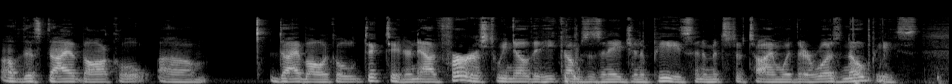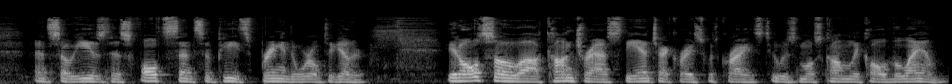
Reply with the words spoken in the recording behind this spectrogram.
of this diabolical, um, diabolical dictator. Now, at first, we know that he comes as an agent of peace in the midst of time where there was no peace. And so he is this false sense of peace, bringing the world together. It also uh, contrasts the Antichrist with Christ, who is most commonly called the Lamb.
